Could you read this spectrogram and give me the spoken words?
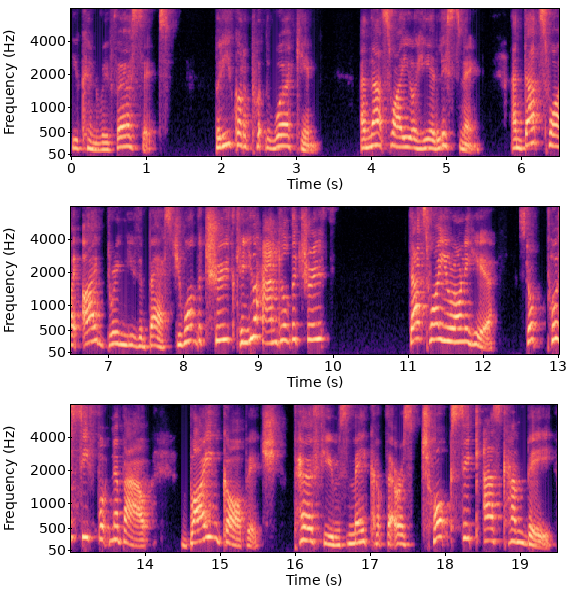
you can reverse it. But you've got to put the work in. And that's why you're here listening. And that's why I bring you the best. You want the truth? Can you handle the truth? That's why you're on here. Stop pussyfooting about buying garbage, perfumes, makeup that are as toxic as can be.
